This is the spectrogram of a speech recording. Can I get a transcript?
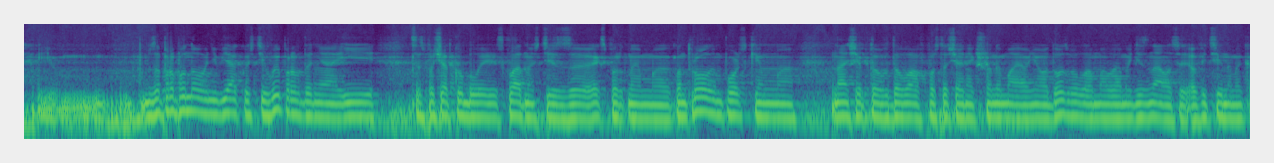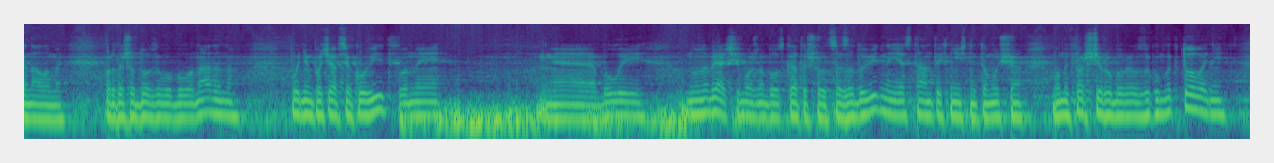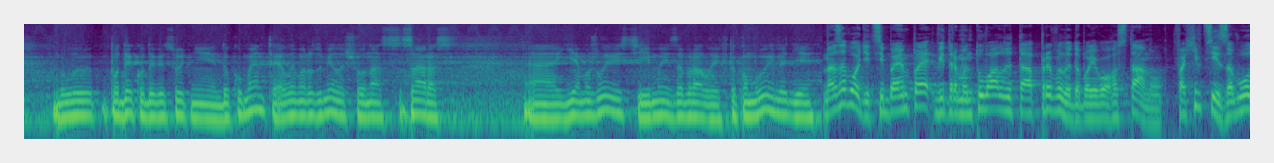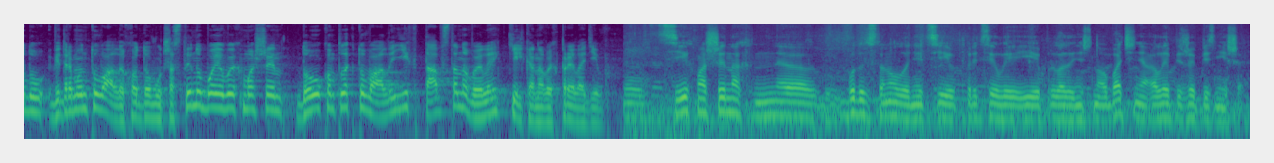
запропоновані в якості виправдання, і це спочатку були складності з експортним контролем польським, начебто вдавав постачальник, що немає у нього дозволу, але ми дізналися офіційними каналами про те, що дозволу було надано. Потім почався ковід. Вони е, були ну навряд чи можна було сказати, що це задовільний є стан технічний, тому що вони в першу чергу були закомплектовані, були подекуди відсутні документи, але ми розуміли, що у нас зараз є можливість, і ми забрали їх в такому вигляді. На заводі ці БМП відремонтували та привели до бойового стану. Фахівці заводу відремонтували ходову частину бойових машин, доукомплектували їх та встановили кілька нових приладів. В цих машинах е, будуть встановлені ці приціли і прилади нічного бачення, але вже пізніше.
